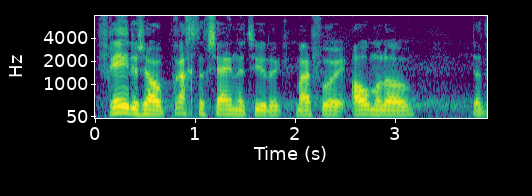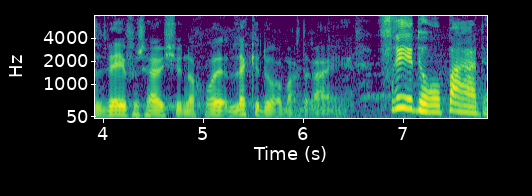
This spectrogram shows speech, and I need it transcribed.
vrede zou prachtig zijn natuurlijk, maar voor Almelo dat het wevershuisje nog wel lekker door mag draaien. Vrede op aarde.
